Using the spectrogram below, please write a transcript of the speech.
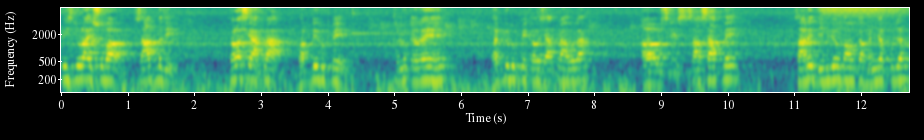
तीस जुलाई सुबह सात बजे कलश यात्रा भव्य रूप में लोग कर रहे हैं। भव्य रूप में कलश यात्रा होगा और उसके साथ साथ में सारे देवी देवताओं का मंडप पूजन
